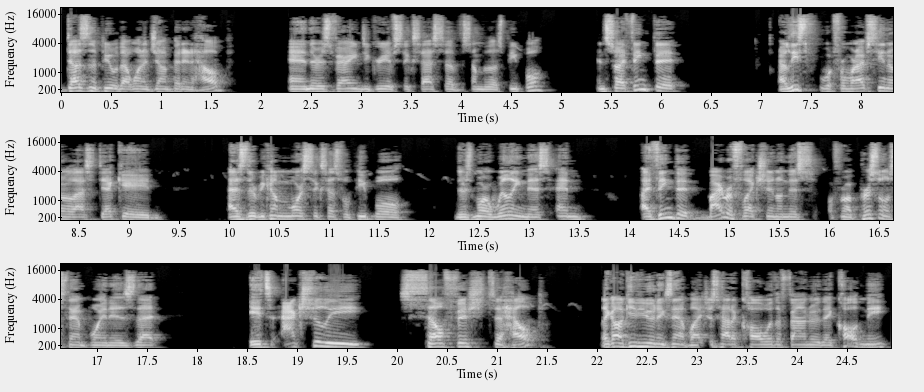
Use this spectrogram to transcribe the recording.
dozens of people that want to jump in and help. And there's varying degree of success of some of those people. And so I think that at least from what I've seen over the last decade, as they're becoming more successful people, there's more willingness. And I think that my reflection on this from a personal standpoint is that it's actually selfish to help. Like I'll give you an example. I just had a call with a founder. They called me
